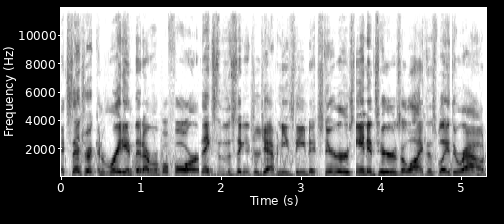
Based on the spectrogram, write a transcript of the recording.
eccentric, and radiant than ever before, thanks to the signature Japanese themed exteriors and interiors alike displayed throughout.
